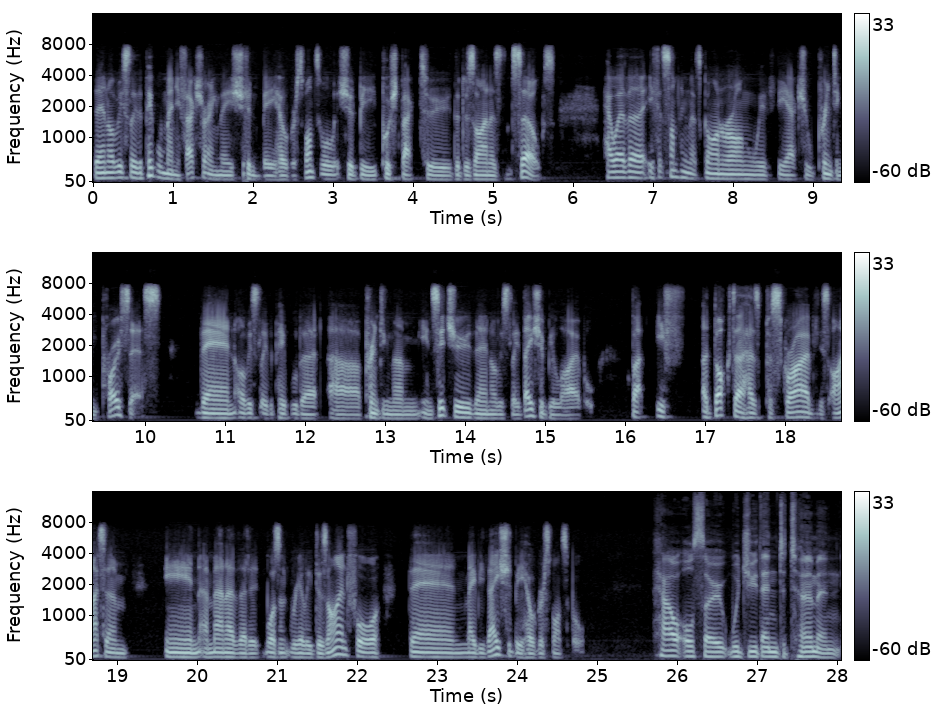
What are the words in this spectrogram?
then obviously the people manufacturing these shouldn't be held responsible. It should be pushed back to the designers themselves. However, if it's something that's gone wrong with the actual printing process, then obviously the people that are printing them in situ, then obviously they should be liable. But if a doctor has prescribed this item in a manner that it wasn't really designed for, then maybe they should be held responsible. How also would you then determine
